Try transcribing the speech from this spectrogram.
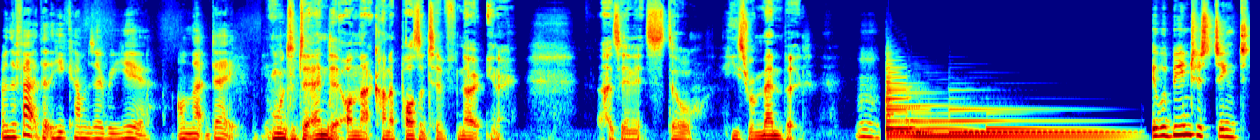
And the fact that he comes every year on that day. I wanted to end it on that kind of positive note, you know, as in it's still he's remembered. Mm. It would be interesting to,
